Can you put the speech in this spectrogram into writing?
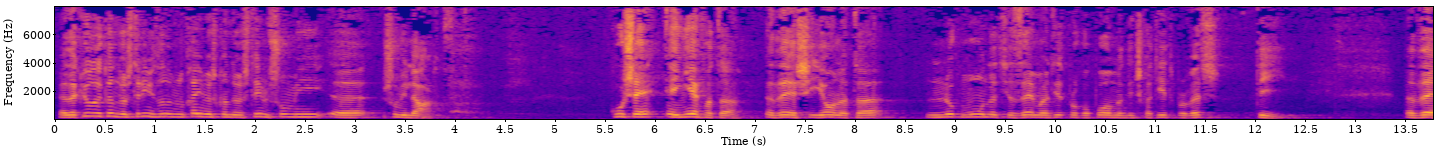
Edhe ky lloj këndvështrimi thotë Ibn Qayyim është këndvështrim shumë i shumë i lartë. Kush e njeh atë dhe e shijon atë, nuk mundet që zemra e tij të preokupohet me diçka tjetër përveç tij. Dhe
